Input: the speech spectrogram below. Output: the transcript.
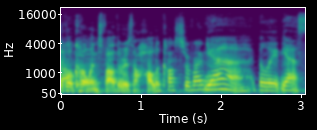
Michael Cohen's father is a Holocaust survivor? Yeah, I believe, yes.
